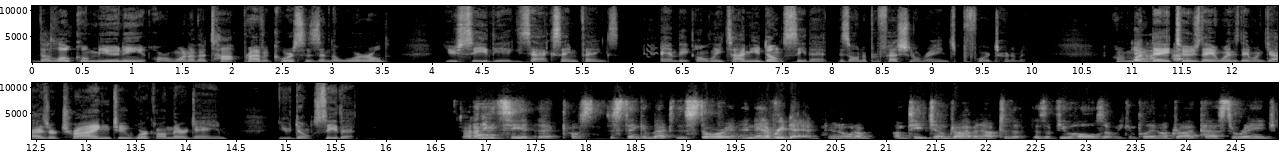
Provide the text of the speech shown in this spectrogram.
the local muni or one of the top private courses in the world you see the exact same things. And the only time you don't see that is on a professional range before a tournament. On yeah, monday I, tuesday and wednesday when guys are trying to work on their game you don't see that I don't even see it. Like I was just thinking back to this story, and, and every day, you know, when I'm I'm teaching, I'm driving out to the. There's a few holes that we can play, and I'll drive past the range.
